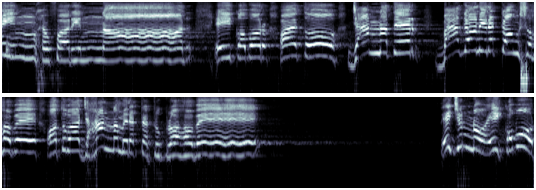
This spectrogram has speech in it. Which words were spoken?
মিন হুফারিন এই কবর হয়তো জান্নাতের বাগানের একটা অংশ হবে, অথবা জাহান্নামের একটা টুকরো হবে। এই জন্য এই কবর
